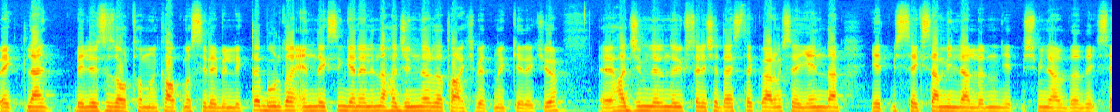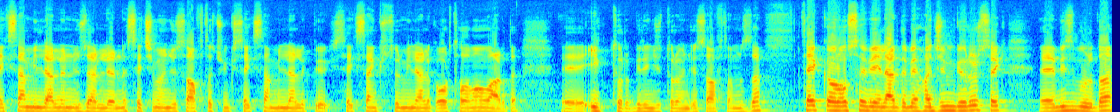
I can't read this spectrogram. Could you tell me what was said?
beklen belirsiz ortamın kalkmasıyla birlikte burada endeksin genelinde hacimleri de takip etmek gerekiyor. E, hacimlerinde yükselişe destek vermesiyle yeniden 70-80 milyarların 70 milyarda değil 80 milyarların üzerlerinde seçim öncesi hafta çünkü 80 milyarlık bir 80 küsür milyarlık ortalama vardı. E, ilk tur birinci tur öncesi haftamızda. Tekrar o seviyelerde bir hacim görürsek e, biz burada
